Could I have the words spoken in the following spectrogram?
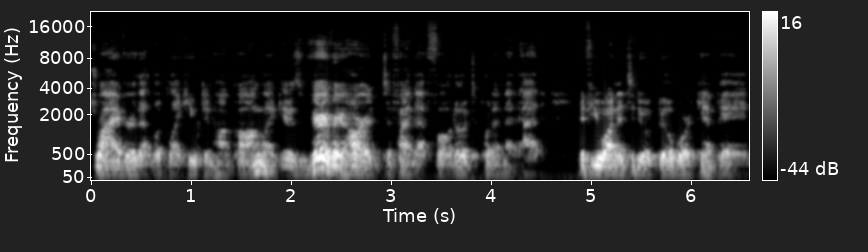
driver that looked like he in Hong Kong, like it was very, very hard to find that photo to put on that ad. If you wanted to do a billboard campaign,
